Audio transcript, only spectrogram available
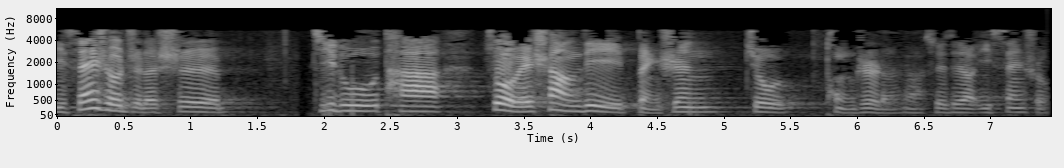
？essential 指的是基督他作为上帝本身就统治的，是吧？所以这叫 essential。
